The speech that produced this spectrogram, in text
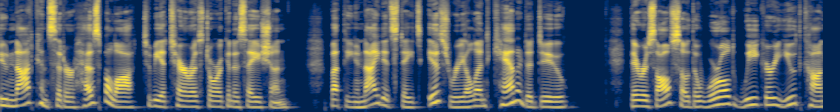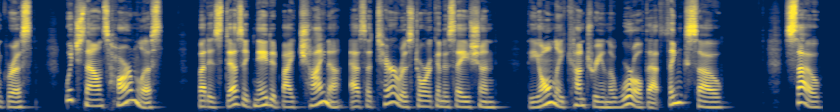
do not consider Hezbollah to be a terrorist organization, but the United States, Israel, and Canada do. There is also the World Uyghur Youth Congress, which sounds harmless, but is designated by China as a terrorist organization, the only country in the world that thinks so. So,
